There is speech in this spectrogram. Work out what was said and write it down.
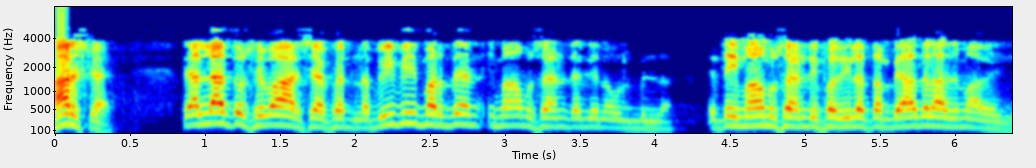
ہر شہ اللہ تو سوا ہر شہ پھر نبی بھی مردے امام حسین دے نوز باللہ۔ یہ تو امام حسین دی فضیلت امبیا لازم آئے گی۔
